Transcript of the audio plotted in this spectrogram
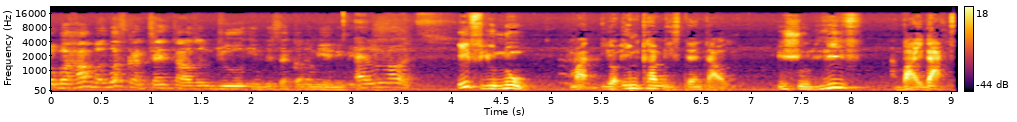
Oh, but how? But what can ten thousand do in this economy anyway? A lot. If you know my your income is ten thousand, you should live by that.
